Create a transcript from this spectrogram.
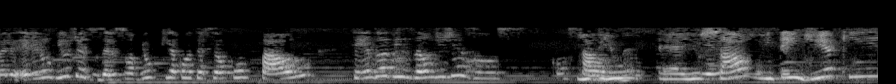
ele, ele, não viu Jesus, ele só viu o que aconteceu com Paulo tendo a visão de Jesus com Saulo. E, e, né? é, e o e Saulo ele... entendia que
